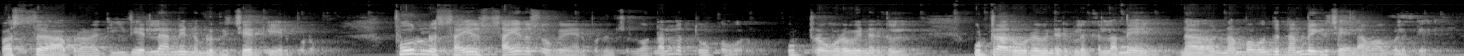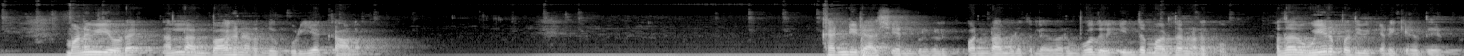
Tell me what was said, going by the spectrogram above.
வஸ்திர ஆபரணாதி இது எல்லாமே நம்மளுக்கு சேர்க்கை ஏற்படும். பூர்ண சய சயன சுகம் ஏற்படும் சொல்லுவாங்க. நல்ல தூக்கம் வரும். உற்ற உறவினர்கள் உற்றார் உறவினர்களுக்கு எல்லாமே ந நம்ம வந்து நன்மைகள் செய்யலாம் அவங்களுக்கு. மனைவியோட நல்ல அன்பாக நடந்தக்கூடிய காலம். கன்னி ராசி என்பவர்களுக்கு பன்னெண்டாம் இடத்துல வரும்போது இந்த மாதிரி தான் நடக்கும். அதாவது உயர் பதவி கிடைக்கிறது.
